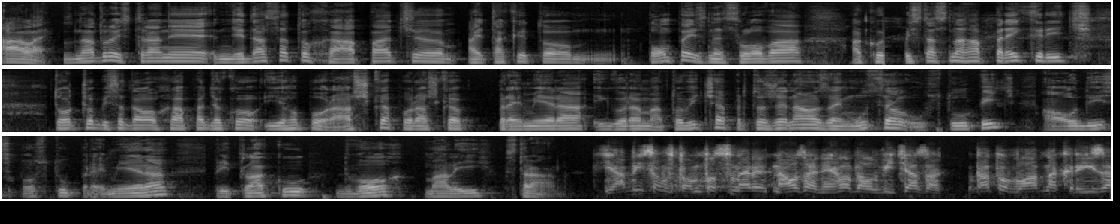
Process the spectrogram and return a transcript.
ale na druhej strane nedá sa to chápať e, aj takéto pompejzné slova, ako istá snaha prekryť to, čo by sa dalo chápať ako jeho porážka, porážka premiéra Igora Matoviča, pretože naozaj musel ustúpiť a odísť postup premiéra pri tlaku dvoch malých strán. Ja by som v tomto smere naozaj nehľadal víťaza. Táto vládna kríza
